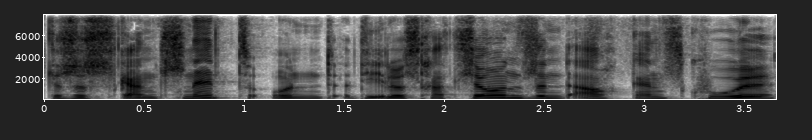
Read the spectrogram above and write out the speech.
Das ist ganz nett und die Illustrationen sind auch ganz cool.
